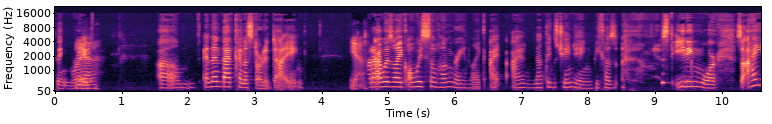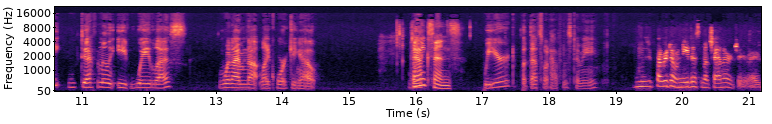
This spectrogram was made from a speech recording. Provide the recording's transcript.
thing, right? Yeah. um and then that kind of started dying Yeah. but i was like always so hungry and like i i nothing's changing because i'm just eating more so i definitely eat way less when i'm not like working out That that's makes sense. weird but that's what happens to me You probably don't need as much energy, right?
